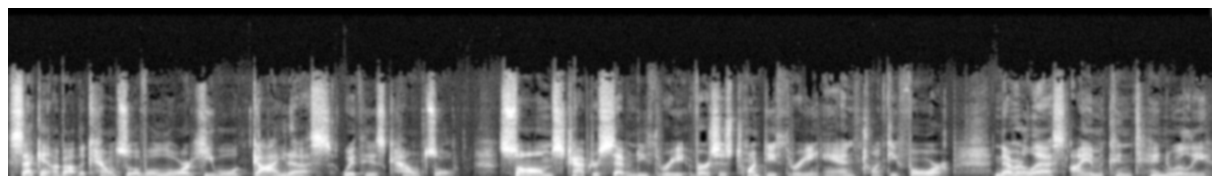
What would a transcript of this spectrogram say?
Second, about the counsel of the Lord, he will guide us with his counsel. Psalms chapter 73, verses 23 and 24. Nevertheless, I am continually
